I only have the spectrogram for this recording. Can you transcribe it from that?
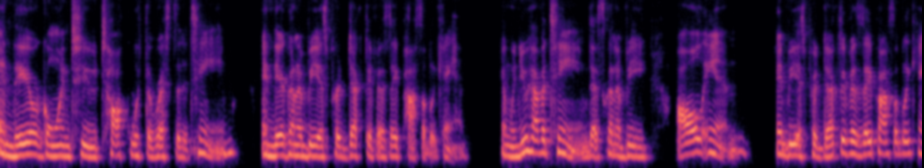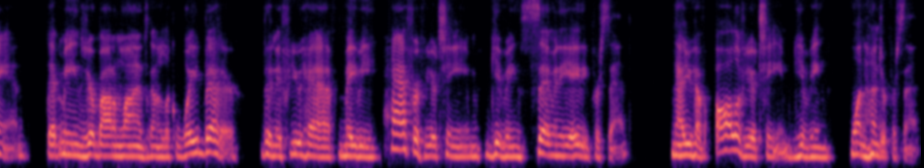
and they are going to talk with the rest of the team and they're going to be as productive as they possibly can. And when you have a team that's going to be all in and be as productive as they possibly can that means your bottom line is going to look way better than if you have maybe half of your team giving 70, 80%. Now you have all of your team giving 100%.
